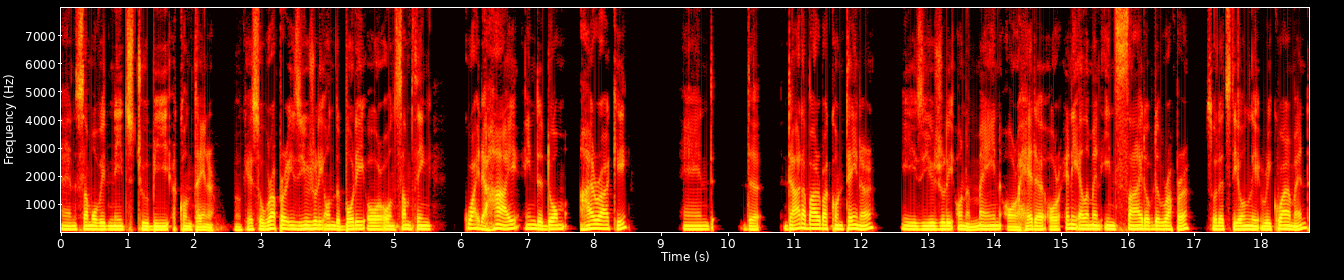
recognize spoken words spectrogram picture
and some of it needs to be a container. Okay, so wrapper is usually on the body or on something quite high in the DOM hierarchy and the Data Barba container is usually on a main or header or any element inside of the wrapper. So that's the only requirement.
